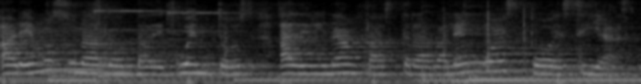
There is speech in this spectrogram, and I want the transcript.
haremos una ronda de cuentos, adivinanzas, trabalenguas, poesías.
